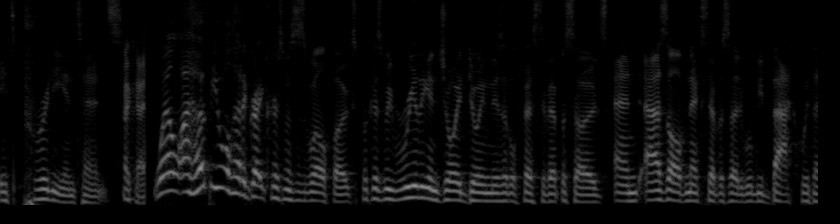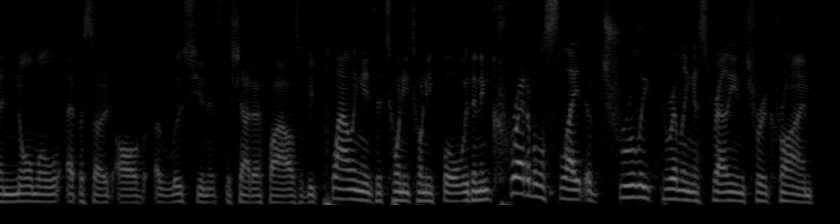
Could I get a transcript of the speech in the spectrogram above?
It's pretty intense. Okay. Well, I hope you all had a great Christmas as well, folks, because we've really enjoyed doing these little festive episodes. And as of next episode, we'll be back with a normal episode of A Loose Units, The Shadow Files. We'll be ploughing into 2024 with an incredible slate of truly thrilling Australian true crime.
